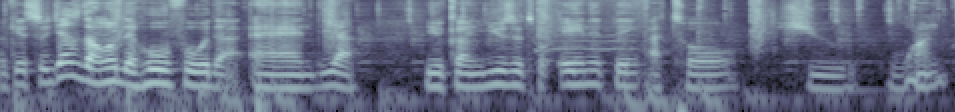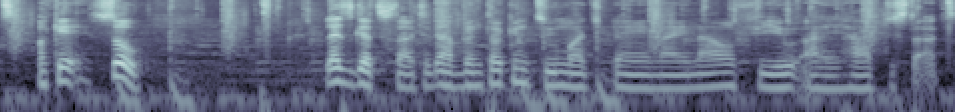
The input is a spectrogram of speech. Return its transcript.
Okay so just download the whole folder and yeah you can use it for anything at all you want. Okay so let's get started. I've been talking too much and i now feel i have to start.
